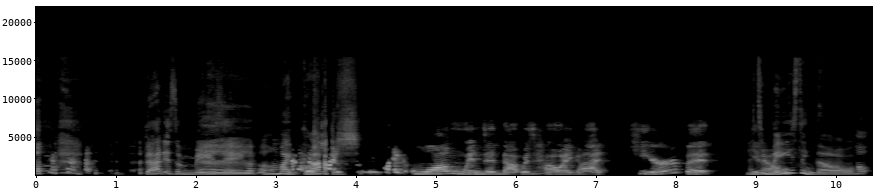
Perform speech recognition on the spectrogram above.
that is amazing. oh my gosh. like long-winded that was how i got here but you That's amazing though. Well,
